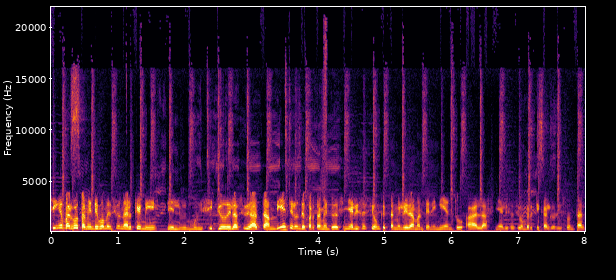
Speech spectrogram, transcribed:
Sin embargo, también debo mencionar que el municipio de la ciudad también tiene un departamento de señalización que también le da mantenimiento a la señalización vertical y horizontal.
